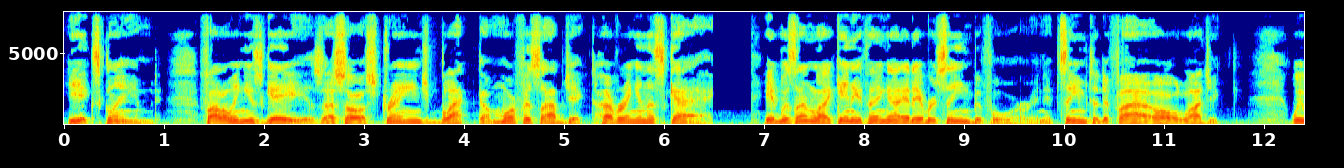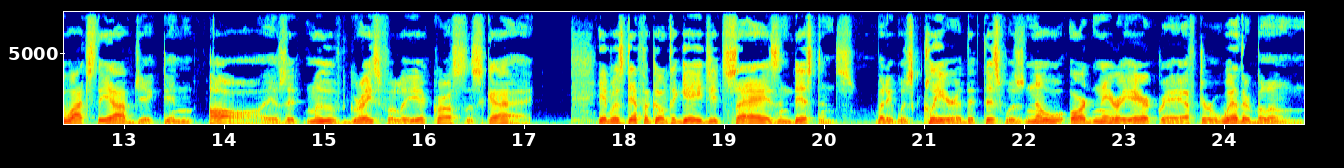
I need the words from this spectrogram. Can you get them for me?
he exclaimed. Following his gaze, I saw a strange black amorphous object hovering in the sky. It was unlike anything I had ever seen before, and it seemed to defy all logic. We watched the object in awe as it moved gracefully across the sky. It was difficult to gauge its size and distance, but it was clear that this was no ordinary aircraft or weather balloon.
